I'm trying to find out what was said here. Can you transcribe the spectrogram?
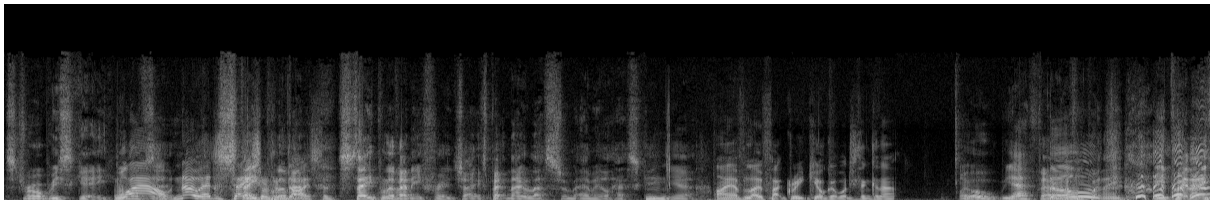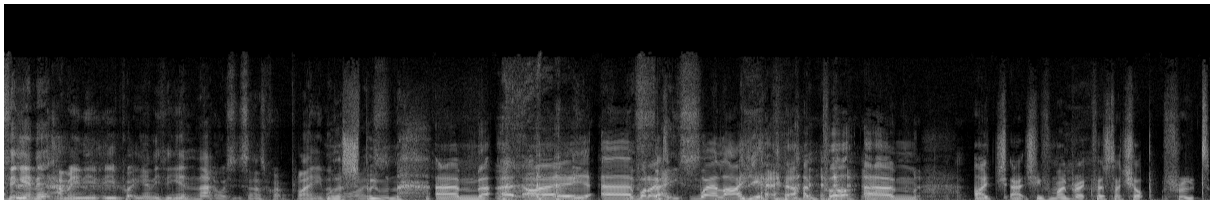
Strawberry ski. Wow, no hesitation from of any- Dyson. staple of any fridge. I expect no less from Emile Heskey. Hmm. Yeah. I have low fat Greek yogurt. What do you think of that? Oh, yeah, fair No. enough. Are you, putting any, are you putting anything in it? I mean, are you, are you putting anything in that, or is it sounds quite plain? Well, a spoon. Um, uh, I uh, what face. I well, I yeah, I put um, I ch- actually for my breakfast I chop fruit.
